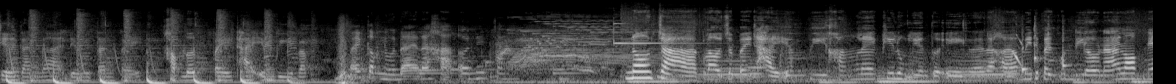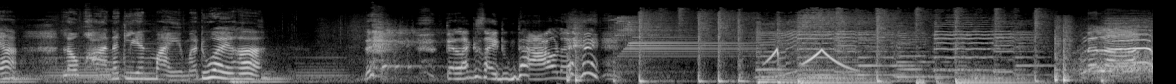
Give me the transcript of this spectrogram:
เจอกันนะคะเดี๋ยวมินตัน ขับรถไปถ่าย MV แบบไปกับหนูได้นะคะเออนี่จ้านอกจากเราจะไปถ่าย MV ครั้งแรกที่โรงเรียนตัวเองแล้วนะคะ ไม่ได้ไปคนเดียวนะรอบเนี้ยเราพานักเรียนใหม่มาด้วยค่ะกำลังใส่ถุงเท้าเลย น่ารัก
